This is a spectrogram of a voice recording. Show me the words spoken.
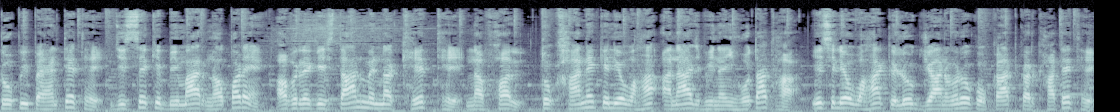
टोपी पहनते थे, जिससे कि बीमार न पड़े। अब रेगिस्तान में न खेत थे, न फल तो खाने के लिए वहाँ अनाज भी नहीं होता था, इसलिए वहाँ के लोग जानवरों को काट कर खाते थे,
